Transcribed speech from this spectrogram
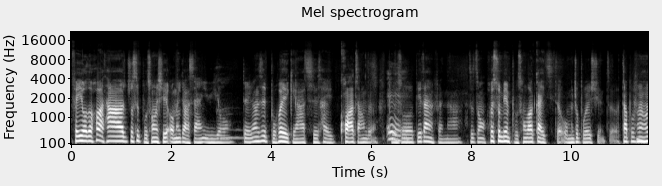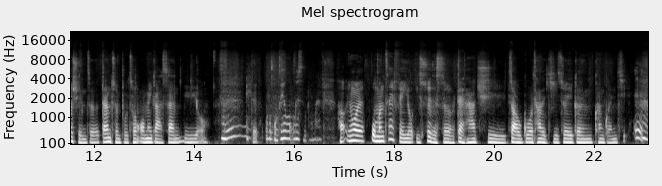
肥油的话，它就是补充一些 omega 三鱼油，对，但是不会给它吃太夸张的，比如说鳖蛋粉啊、这种会顺便补充到钙质的，我们就不会选择，大部分会选择单纯补充 omega 三鱼油。我我可以问为什么吗？好，因为我们在肥友一岁的时候有带它去照过他的脊椎跟髋关节，嗯，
